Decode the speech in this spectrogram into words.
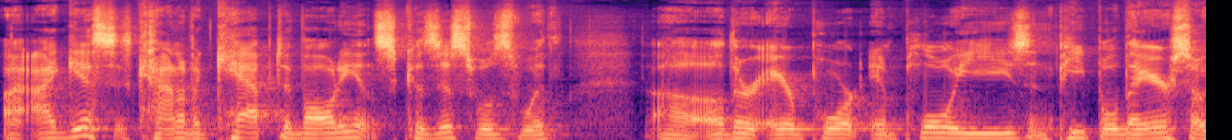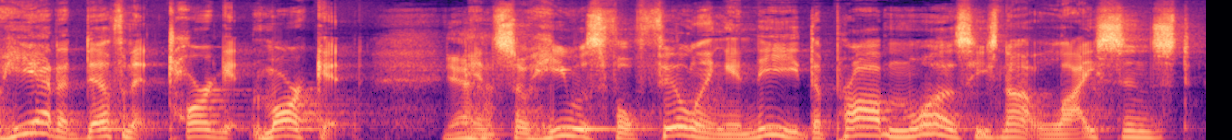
I guess it's kind of a captive audience because this was with uh, other airport employees and people there. So he had a definite target market. Yeah. And so he was fulfilling a need. The problem was he's not licensed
